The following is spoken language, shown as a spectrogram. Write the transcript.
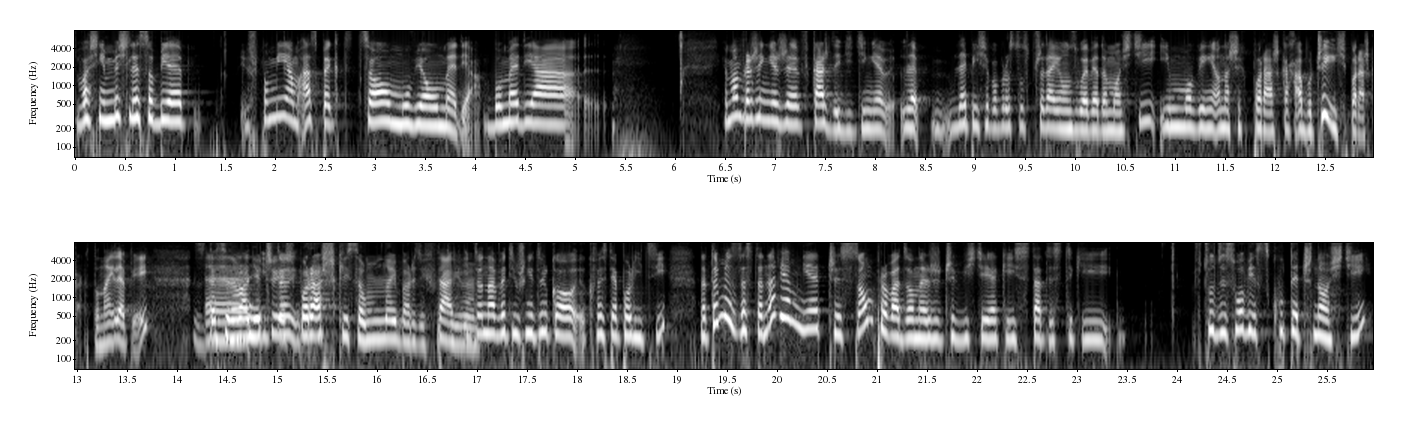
właśnie myślę sobie, już pomijam aspekt, co mówią media, bo media. Ja mam wrażenie, że w każdej dziedzinie le, lepiej się po prostu sprzedają złe wiadomości i mówienie o naszych porażkach albo czyichś porażkach to najlepiej. Zdecydowanie e, czyjeś to, porażki są najbardziej chwytliwe. Tak, i to nawet już nie tylko kwestia policji. Natomiast zastanawia mnie, czy są prowadzone rzeczywiście jakieś statystyki w cudzysłowie skuteczności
